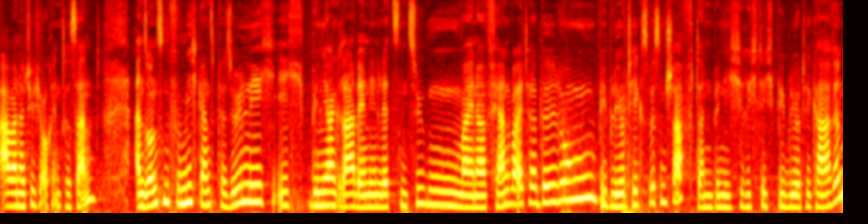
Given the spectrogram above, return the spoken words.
aber natürlich auch interessant. Ansonsten für mich ganz persönlich, ich bin ja gerade in den letzten Zügen meiner Fernweiterbildung, Bibliothekswissenschaft, dann bin ich richtig Bibliothekarin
